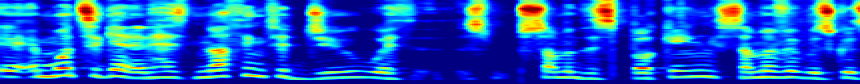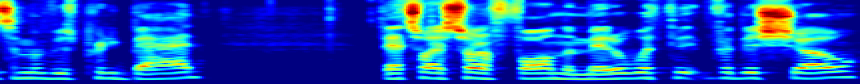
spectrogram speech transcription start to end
and once again, it has nothing to do with some of this booking. Some of it was good, some of it was pretty bad. That's why I sort of fall in the middle with it for this show.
